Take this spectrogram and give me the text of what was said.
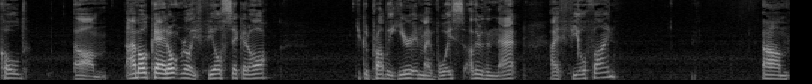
cold. Um, I'm okay. I don't really feel sick at all. You could probably hear it in my voice. Other than that, I feel fine. Um,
